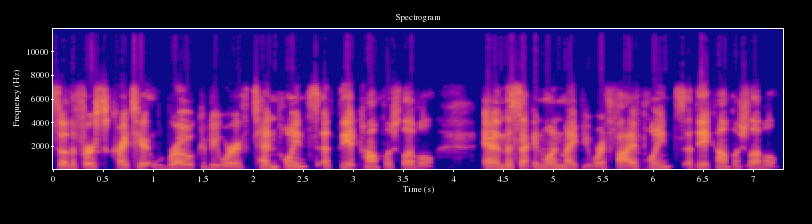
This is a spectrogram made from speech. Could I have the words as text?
So the first criteria row could be worth 10 points at the accomplished level, and the second one might be worth five points at the accomplished level.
